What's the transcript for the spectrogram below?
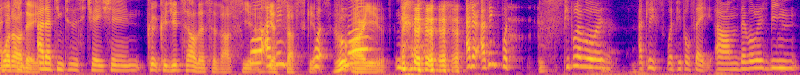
What are they? Adapting to the situation. Could, could you tell us about your, Well, your think soft skills? what- Who no. are you? I don't. I think what people have always, at least what people say, um, they've always been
